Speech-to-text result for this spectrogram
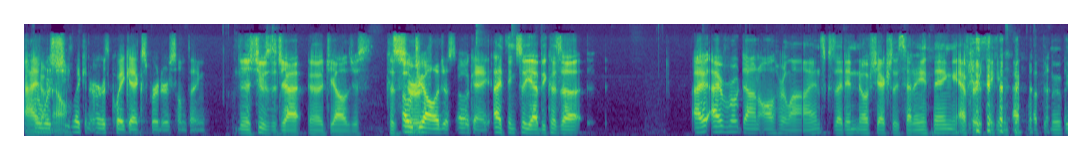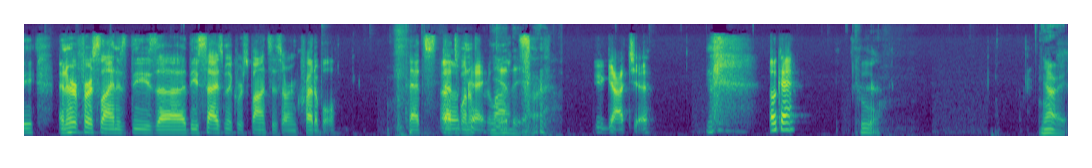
I or don't was know. she like an earthquake expert or something? Yeah, She was a ge- uh, geologist. Cause Oh, her- geologist. Okay. I think so. Yeah, because uh, I I wrote down all her lines because I didn't know if she actually said anything after thinking back about the movie. And her first line is these uh these seismic responses are incredible. That's that's one of Okay. her Yeah, lines. they are. You Gotcha. Okay. Cool. All right.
